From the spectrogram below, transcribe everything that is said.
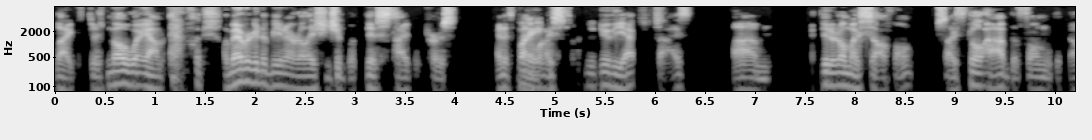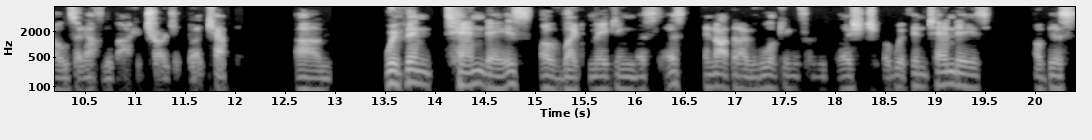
like, there's no way I'm, I'm ever going to be in a relationship with this type of person. And it's funny right. when I started to do the exercise, um, I did it on my cell phone. So I still have the phone with the notes. I'd have to go back and charge it, but I kept it. Um, within 10 days of like making this list, and not that I was looking for a relationship, but within 10 days of this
